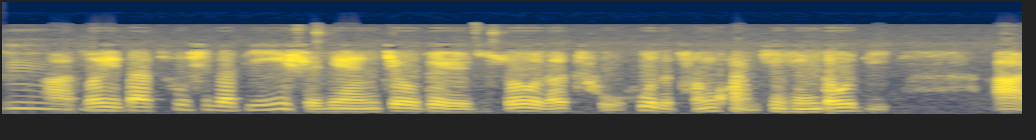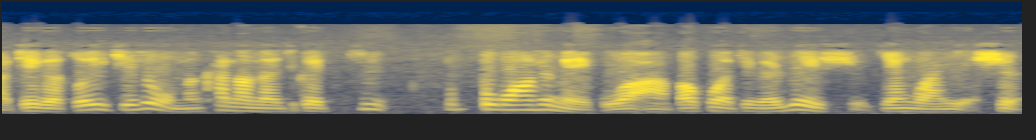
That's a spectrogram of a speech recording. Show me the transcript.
嗯啊，所以在出事的第一时间就对所有的储户的存款进行兜底，啊，这个所以其实我们看到呢，这个积不不光是美国啊，包括这个瑞士监管也是，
